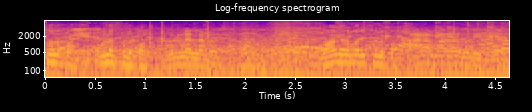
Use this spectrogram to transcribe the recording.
சொல்லுப்பா உள்ள சொல்லுப்பா. உள்ள எல்லாம் வாங்குற மாதிரி சொல்லுப்பா. வாங்குற மாதிரி தான் சொல்லியிருக்கேன்.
